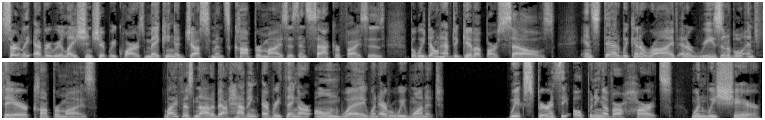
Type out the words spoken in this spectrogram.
Certainly, every relationship requires making adjustments, compromises, and sacrifices, but we don't have to give up ourselves. Instead, we can arrive at a reasonable and fair compromise. Life is not about having everything our own way whenever we want it. We experience the opening of our hearts when we share.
